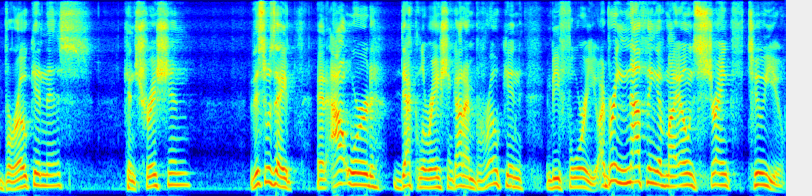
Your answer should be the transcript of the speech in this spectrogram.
brokenness, contrition. This was a, an outward declaration God, I'm broken before you. I bring nothing of my own strength to you.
